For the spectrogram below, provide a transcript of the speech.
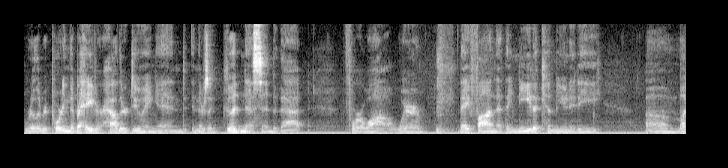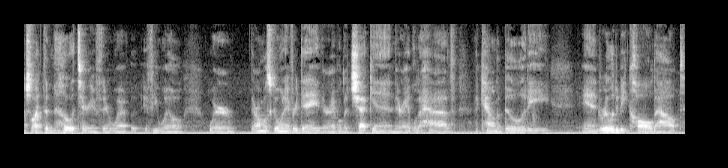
really reporting their behavior, how they're doing, and and there's a goodness into that for a while where they find that they need a community, um, much like the military, if they're if you will, where they're almost going every day. They're able to check in. They're able to have accountability, and really to be called out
